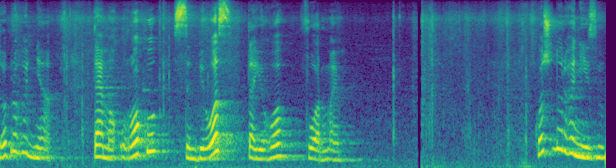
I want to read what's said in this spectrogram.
Доброго дня! Тема уроку симбіоз та його форми. Кожен організм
